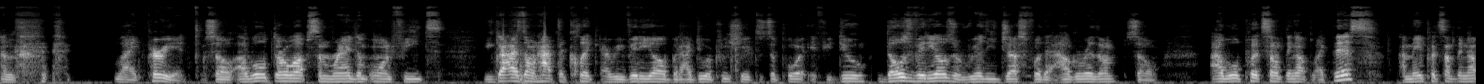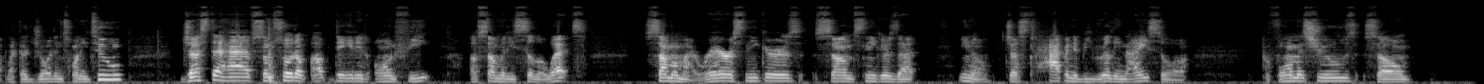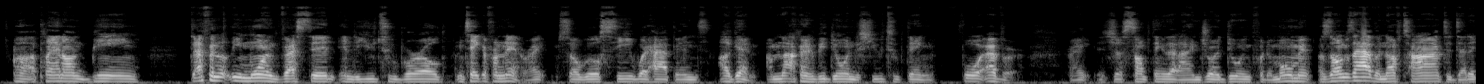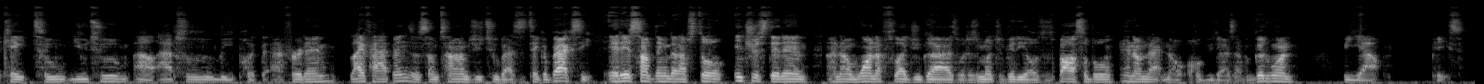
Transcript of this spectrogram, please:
like period. So I will throw up some random on feet. You guys don't have to click every video, but I do appreciate the support if you do. Those videos are really just for the algorithm. So I will put something up like this. I may put something up like a Jordan 22 just to have some sort of updated on feet of some of these silhouettes. Some of my rare sneakers, some sneakers that, you know, just happen to be really nice or performance shoes. So uh, I plan on being definitely more invested in the YouTube world and take it from there, right? So we'll see what happens. Again, I'm not going to be doing this YouTube thing forever right? It's just something that I enjoy doing for the moment. As long as I have enough time to dedicate to YouTube, I'll absolutely put the effort in. Life happens and sometimes YouTube has to take a backseat. It is something that I'm still interested in and I want to flood you guys with as much videos as possible. And on that note, I hope you guys have a good one. Be out. Peace.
